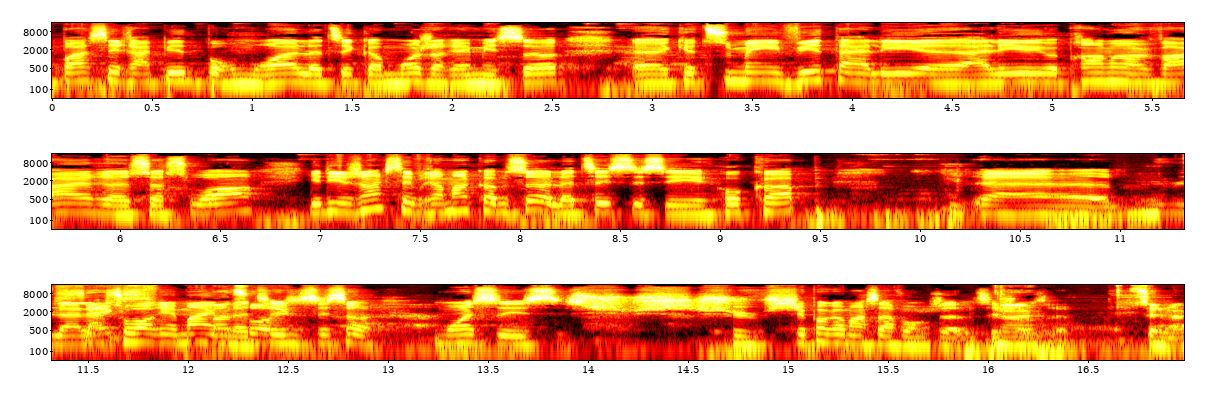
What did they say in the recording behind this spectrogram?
pas assez rapide pour moi là, tu sais comme moi j'aurais aimé ça, euh, que tu m'invites à aller euh, aller prendre un verre euh, ce soir. Il y a des gens que c'est vraiment comme ça là, tu sais c'est c'est hook up. Euh, la, soirée même, bonne là, tu sais, soirée. c'est ça. Moi, c'est, je sais pas comment ça fonctionne, ces Ouais. choses-là. Absolument.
